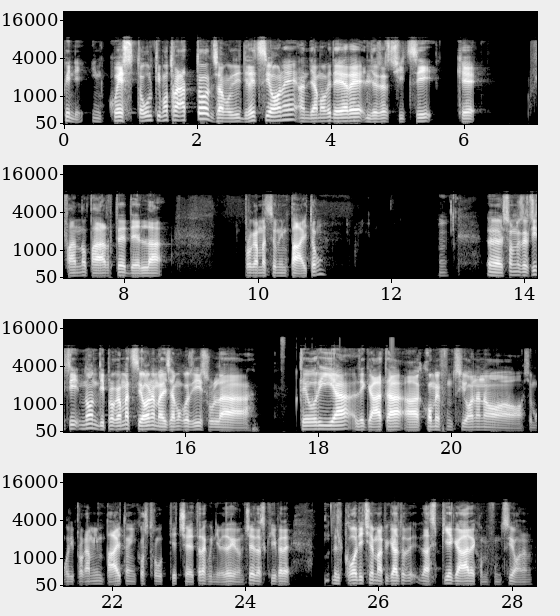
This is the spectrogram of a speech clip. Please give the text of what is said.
Quindi in questo ultimo tratto diciamo, di lezione andiamo a vedere gli esercizi che fanno parte della programmazione in Python. Mm. Eh, sono esercizi non di programmazione, ma diciamo così sulla teoria legata a come funzionano diciamo i programmi in Python, i costrutti, eccetera, quindi vedere che non c'è da scrivere del codice, ma più che altro da spiegare come funzionano.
